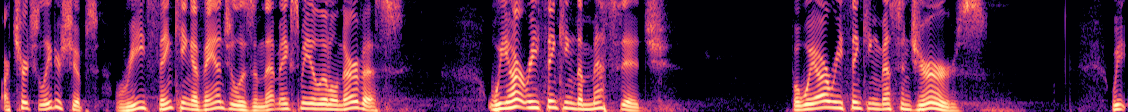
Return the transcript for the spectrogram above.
our church leadership's rethinking evangelism. That makes me a little nervous. We aren't rethinking the message, but we are rethinking messengers. We,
